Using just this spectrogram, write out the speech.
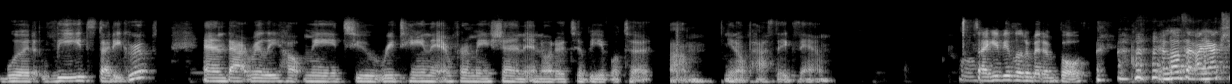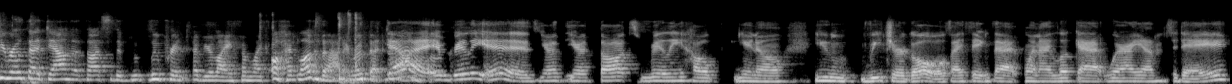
would lead study groups and that really helped me to retain the information in order to be able to um, you know pass the exam. So I give you a little bit of both. I love that. I actually wrote that down. The thoughts of the blueprint of your life. I'm like, oh, I love that. I wrote that down. Yeah, it really is. Your your thoughts really help. You know, you reach your goals. I think that when I look at where I am today,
